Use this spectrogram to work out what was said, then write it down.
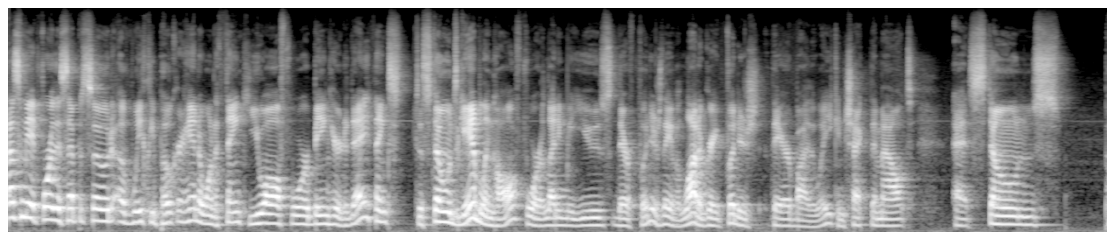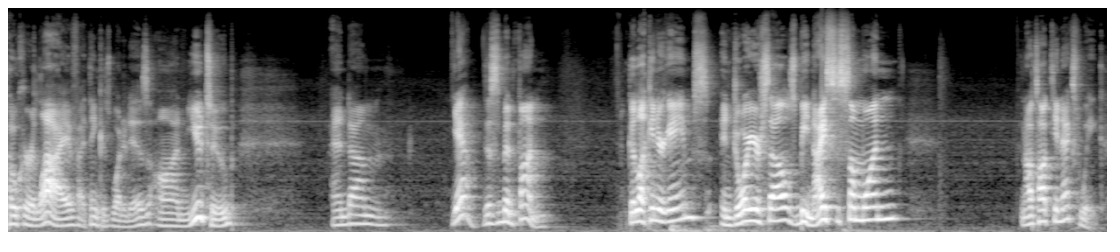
That's to be it for this episode of Weekly Poker Hand. I want to thank you all for being here today. Thanks to Stones Gambling Hall for letting me use their footage. They have a lot of great footage there, by the way. You can check them out at Stones Poker Live, I think is what it is, on YouTube. And um, yeah, this has been fun. Good luck in your games. Enjoy yourselves. Be nice to someone. And I'll talk to you next week.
